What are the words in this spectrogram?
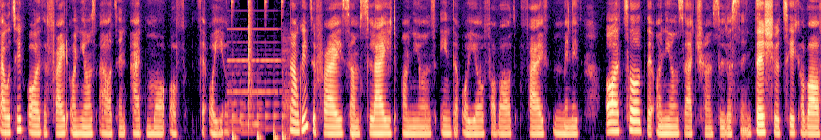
I will take all the fried onions out and add more of the oil. Now I'm going to fry some sliced onions in the oil for about 5 minutes or till the onions are translucent. This should take about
